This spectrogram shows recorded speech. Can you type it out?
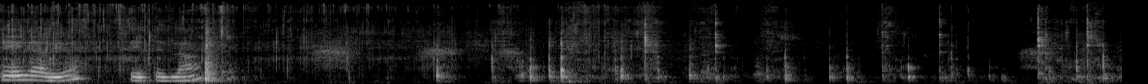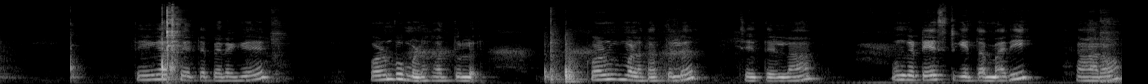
தேங்காயையும் சேர்த்துடலாம் தேங்காய் சேர்த்த பிறகு குழம்பு மிளகாத்தூள். குழம்பு மிளகாத்தூள் சேர்த்துடலாம். உங்கள் டேஸ்ட்டுக்கு ஏற்ற மாதிரி காரம்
